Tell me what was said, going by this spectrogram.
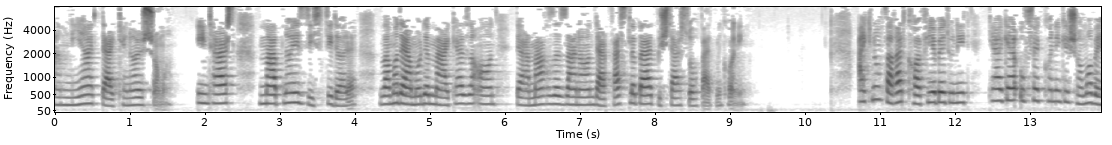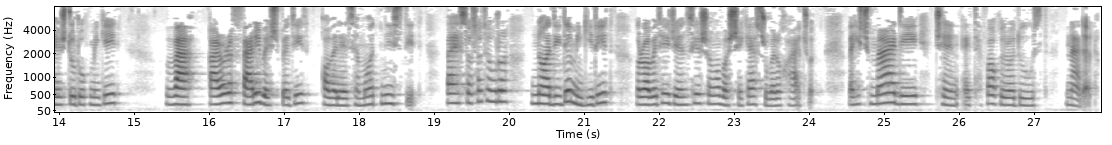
امنیت در کنار شما این ترس مبنای زیستی داره و ما در مورد مرکز آن در مغز زنان در فصل بعد بیشتر صحبت می‌کنیم. اکنون فقط کافیه بدونید که اگر او فکر کنه که شما بهش دروغ میگید و قرار فریبش بدید قابل اعتماد نیستید و احساسات او را نادیده می‌گیرید رابطه جنسی شما با شکست روبرو خواهد شد و هیچ مردی چنین اتفاقی را دوست نداره.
